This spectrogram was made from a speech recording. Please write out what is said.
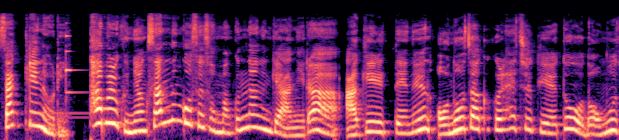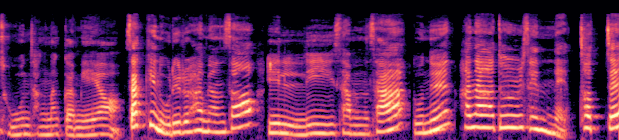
쌓기 놀이 탑을 그냥 쌓는 것에서만 끝나는 게 아니라 아기일 때는 언어 자극을 해주기에도 너무 좋은 장난감이에요. 쌓기 놀이를 하면서 1, 2, 3, 4 또는 하나, 둘, 셋, 넷 첫째,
